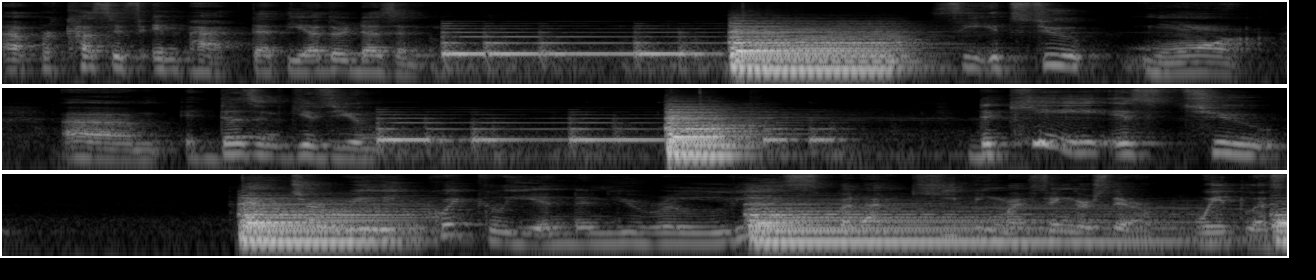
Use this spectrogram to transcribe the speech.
uh, percussive impact that the other doesn't. See, it's too, um, it doesn't gives you. The key is to enter really quickly and then you release, but I'm keeping my fingers there, weightless.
